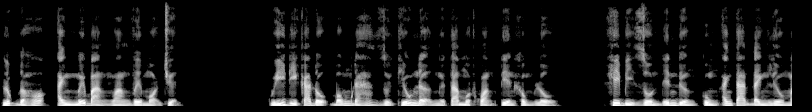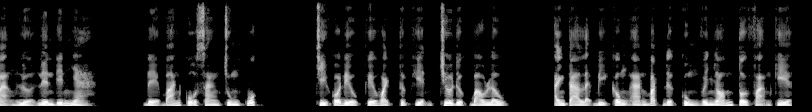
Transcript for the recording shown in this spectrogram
Lúc đó anh mới bàng hoàng về mọi chuyện. Quý đi cá độ bóng đá rồi thiếu nợ người ta một khoản tiền khổng lồ. Khi bị dồn đến đường cùng anh ta đành liều mạng lừa Liên đến nhà, để bán cô sang Trung Quốc. Chỉ có điều kế hoạch thực hiện chưa được bao lâu, anh ta lại bị công an bắt được cùng với nhóm tội phạm kia.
